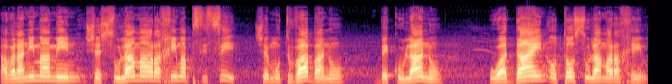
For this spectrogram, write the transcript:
אבל אני מאמין שסולם הערכים הבסיסי שמוטבע בנו, בכולנו, הוא עדיין אותו סולם ערכים.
